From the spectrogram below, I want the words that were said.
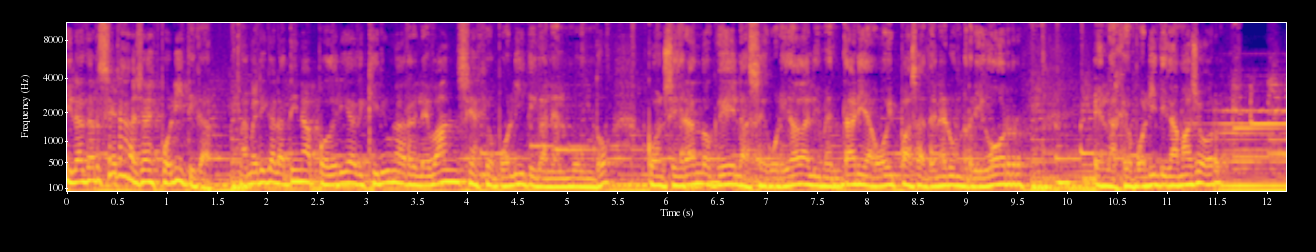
Y la tercera ya es política. América Latina podría adquirir una relevancia geopolítica en el mundo, considerando que la seguridad alimentaria hoy pasa a tener un rigor en la geopolítica mayor.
